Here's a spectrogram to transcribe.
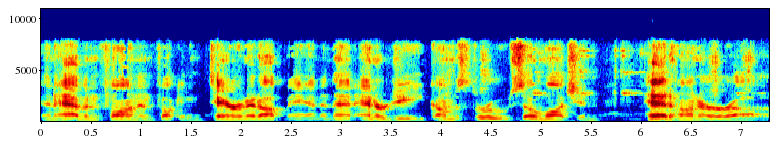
and having fun and fucking tearing it up, man. And that energy comes through so much. in Headhunter, uh,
